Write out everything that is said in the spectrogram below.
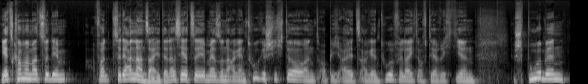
Jetzt kommen wir mal zu dem von, zu der anderen Seite. Das ist jetzt mehr so eine Agenturgeschichte und ob ich als Agentur vielleicht auf der richtigen Spur bin.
